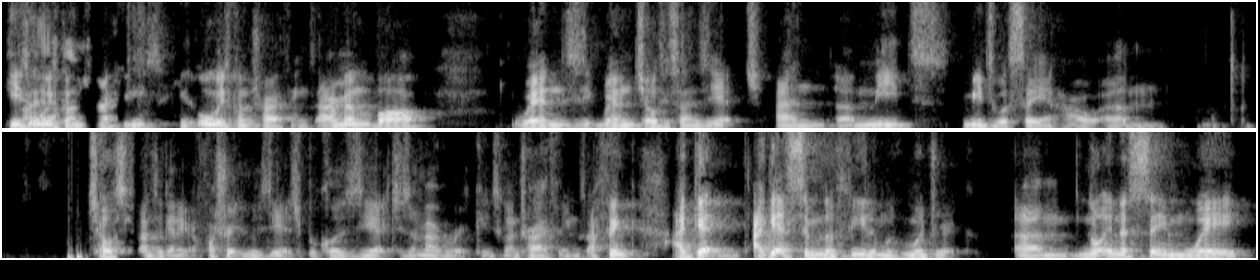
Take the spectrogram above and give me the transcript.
he's oh, always yeah. gonna try things. He's always gonna try things. I remember when when Chelsea signed Ziyech and uh, Meads Meads was saying how um, Chelsea fans are going to get frustrated with Ziyech because Ziyech is a maverick. He's going to try things. I think I get I get a similar feeling with Mudryk. Um, not in the same way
